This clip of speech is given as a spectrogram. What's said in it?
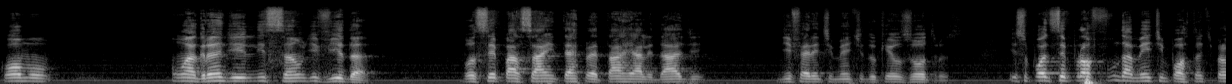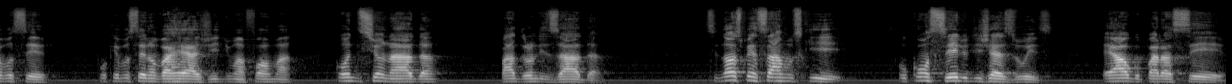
como uma grande lição de vida. Você passar a interpretar a realidade diferentemente do que os outros. Isso pode ser profundamente importante para você, porque você não vai reagir de uma forma condicionada padronizada. Se nós pensarmos que o conselho de Jesus é algo para ser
